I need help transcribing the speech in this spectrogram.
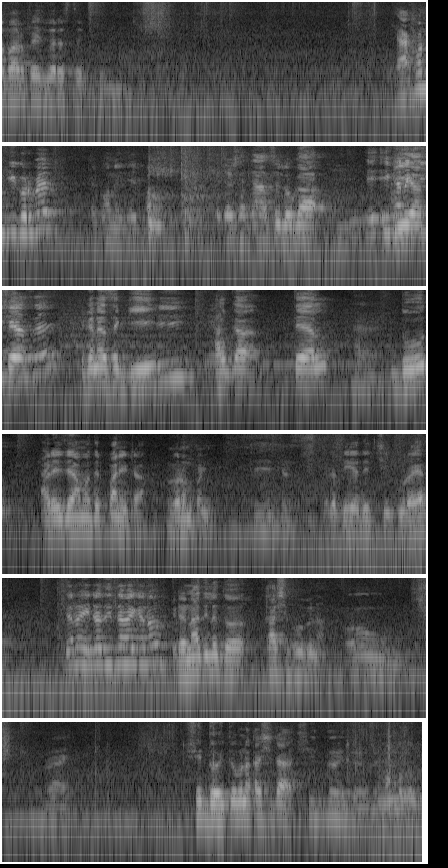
আবার পেঁয়াজ বেরেস্তা এখন কি করবেন? এখন এই যে এটার সাথে আছে লোগা ঘি কি আছে। এখানে আছে ঘি। হালকা তেল হ্যাঁ। দুধ আর এই যে আমাদের পানিটা গরম পানি। ঠিক আছে। এটা দিয়ে দিচ্ছি ঘুরাইয়া কেন এটা দিতে হয় কেন? এটা না দিলে তো কাশি হবে না। ও রাইট সিদ্ধ হইতে হবে না কাশিটা? সিদ্ধ হইতে হবে। করব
